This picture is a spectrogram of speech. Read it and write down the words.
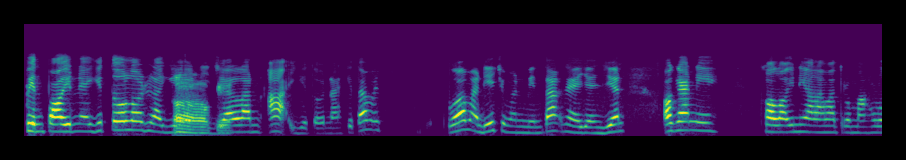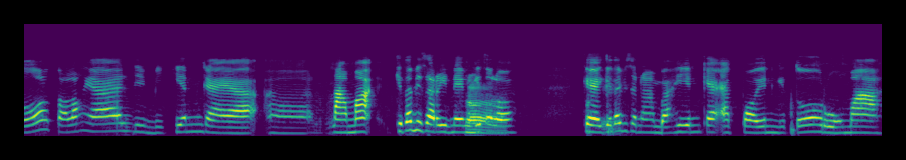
pinpointnya gitu loh lagi ada Ah, di jalan A gitu. Nah kita gue sama dia cuman minta kayak janjian oke nih kalau ini alamat rumah lo tolong ya dibikin kayak eh, nama kita bisa rename gitu Ah, loh kayak kita bisa nambahin kayak add point gitu rumah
